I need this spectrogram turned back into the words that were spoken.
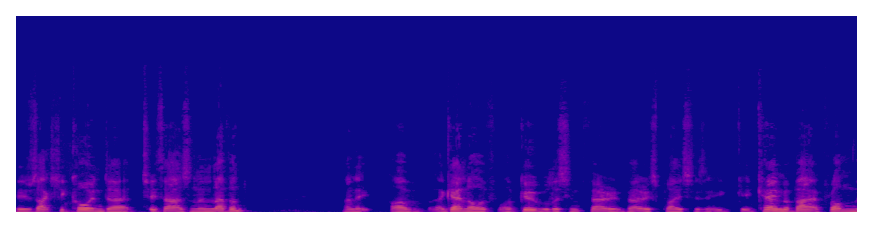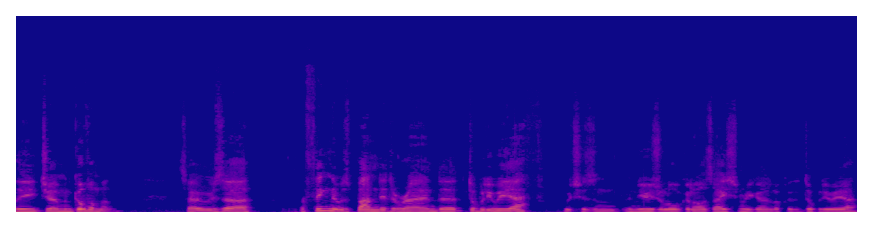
it was actually coined uh, 2011, and it, I've again I've, I've googled this in various places. It, it, came about from the German government, so it was a, a thing that was banded around uh, WEF, which is an unusual organisation. Where you go and look at the WEF,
